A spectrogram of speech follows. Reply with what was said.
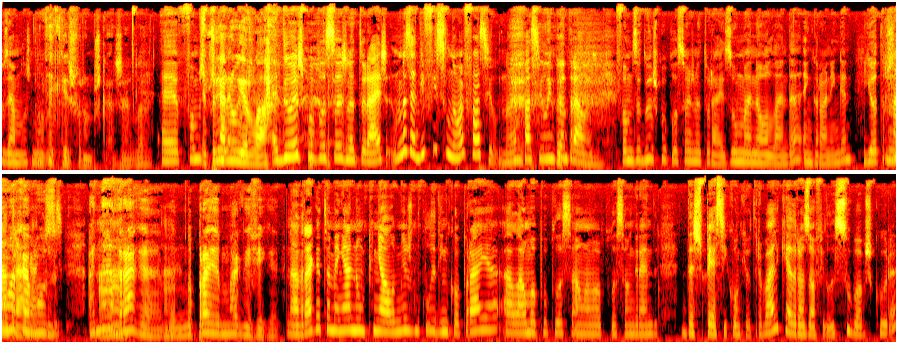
pusemos-las no onde é que as foram buscar já agora? Uh, fomos É buscar não ir lá. a duas populações naturais, mas é difícil, não é fácil, não é fácil encontrá-las. Fomos a duas populações naturais, uma na Holanda, em Groningen, e outra Mas na não há Draga. em- música. Ah, na Ah, Draga, uma praia magnífica. Na Draga também há, num pinhal mesmo coladinho com a praia, há lá uma população, há uma população grande da espécie com que eu trabalho, que é a Drosófila subobscura.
